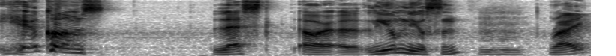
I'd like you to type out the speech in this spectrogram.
here comes Les or uh, Liam Neeson, right?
